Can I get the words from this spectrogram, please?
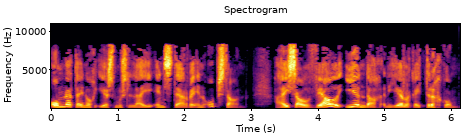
omdat hy nog eers moes ly en sterwe en opstaan. Hy sal wel eendag in heerlikheid terugkom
